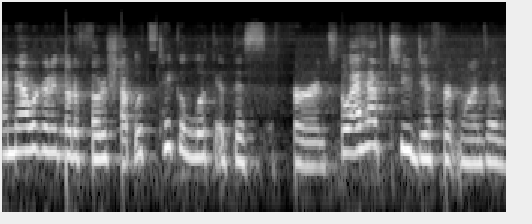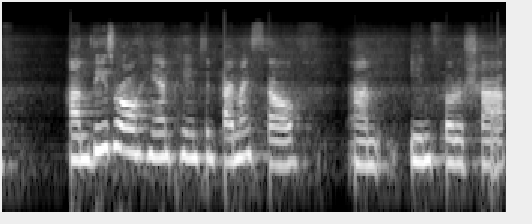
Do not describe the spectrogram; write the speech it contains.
And now we're going to go to Photoshop. Let's take a look at this fern. So I have two different ones. Um, these are all hand painted by myself um, in Photoshop.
